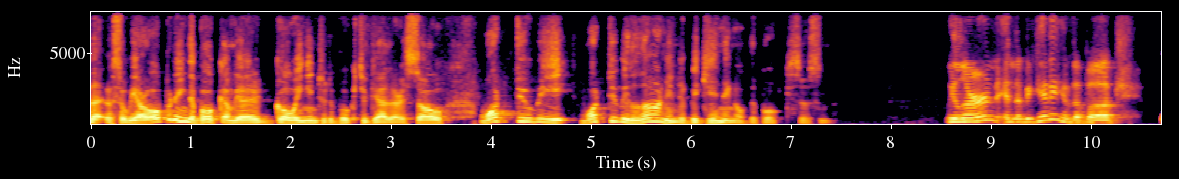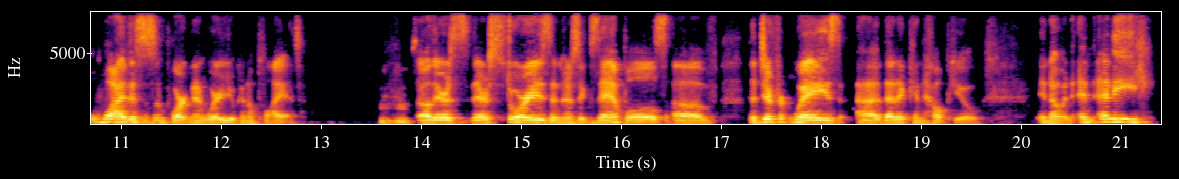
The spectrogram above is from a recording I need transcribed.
let, so we are opening the book and we are going into the book together. So what do we, what do we learn in the beginning of the book, Susan? We learn in the beginning of the book why this is important and where you can apply it. Mm-hmm. So there's there's stories and there's examples of the different ways uh, that it can help you. You know, in, in any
